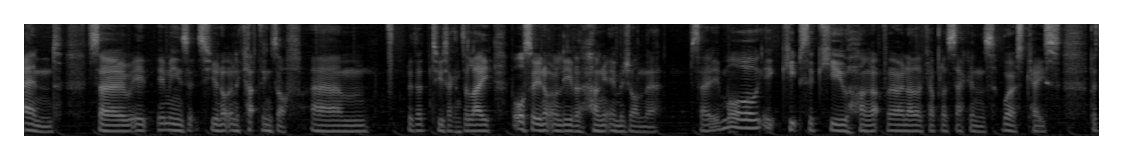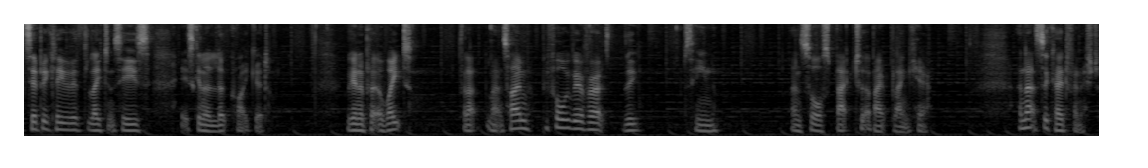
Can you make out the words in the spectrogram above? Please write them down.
end, so it, it means that you're not going to cut things off um, with a two second delay, but also you're not going to leave a hung image on there. So it more it keeps the queue hung up for another couple of seconds, worst case. But typically with latencies, it's going to look quite good. We're going to put a wait for that amount of time before we revert the scene and source back to about blank here. And that's the code finished.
